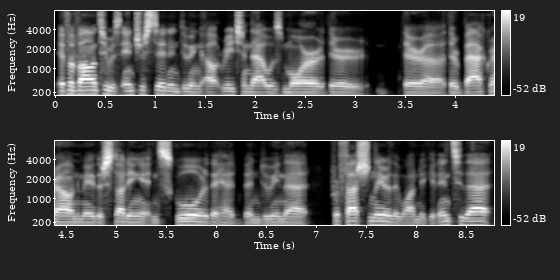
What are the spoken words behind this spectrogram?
if a volunteer was interested in doing outreach and that was more their their uh, their background, maybe they're studying it in school or they had been doing that professionally or they wanted to get into that,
